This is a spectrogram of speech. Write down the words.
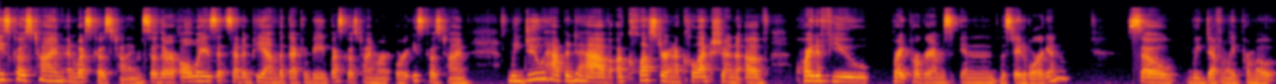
East Coast time and West Coast time. So they're always at 7 p.m., but that can be West Coast time or, or East Coast time. We do happen to have a cluster and a collection of quite a few BRYT programs in the state of Oregon. So we definitely promote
